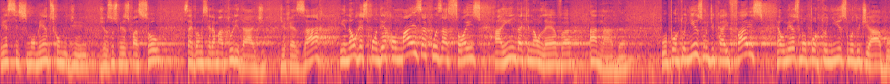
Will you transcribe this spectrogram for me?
esses momentos, como de Jesus mesmo passou, saibamos ter a maturidade de rezar e não responder com mais acusações, ainda que não leva a nada. O oportunismo de Caifás é o mesmo oportunismo do diabo,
